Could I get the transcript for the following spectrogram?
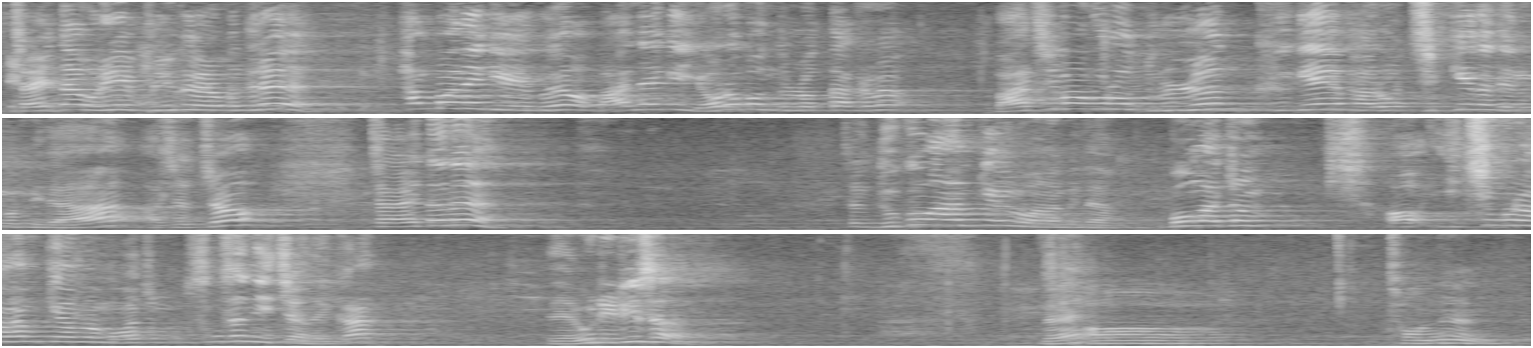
자, 일단 우리 블링크 여러분들은 한 번의 기회고요. 만약에 여러 번 눌렀다 그러면 마지막으로 누른 그게 바로 집계가 되는 겁니다. 아셨죠? 자, 일단은 자, 누구와 함께 하길 원합니다. 뭔가 좀, 어, 이 친구랑 함께 하면 뭔가 좀 승산이 있지 않을까? 네, 우리 리사. 네? 아, 저는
